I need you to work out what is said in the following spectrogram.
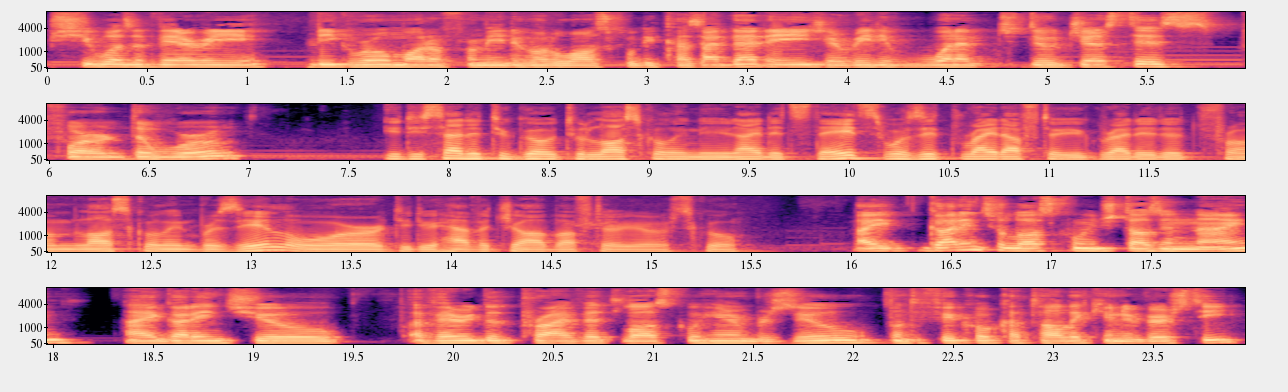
She was a very big role model for me to go to law school because at that age, I really wanted to do justice for the world. You decided to go to law school in the United States. Was it right after you graduated from law school in Brazil, or did you have a job after your school? I got into law school in 2009. I got into a very good private law school here in Brazil, Pontifical Catholic University.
